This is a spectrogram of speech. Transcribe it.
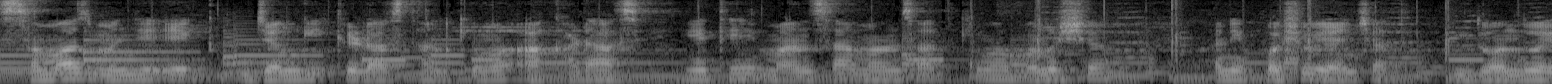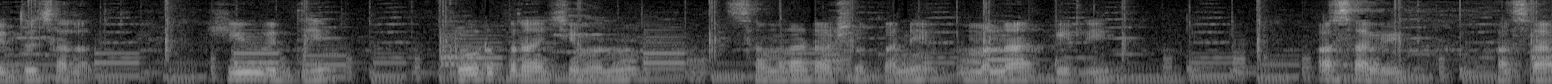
समाज म्हणजे एक जंगी क्रीडास्थान किंवा आखाडा असे. येथे माणसा माणसात किंवा मनुष्य आणि पशु यांच्यात द्वंद्व युद्ध चालत. ही युद्धे क्रूरपणाची म्हणून सम्राट अशोकाने मना केली असावीत असा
